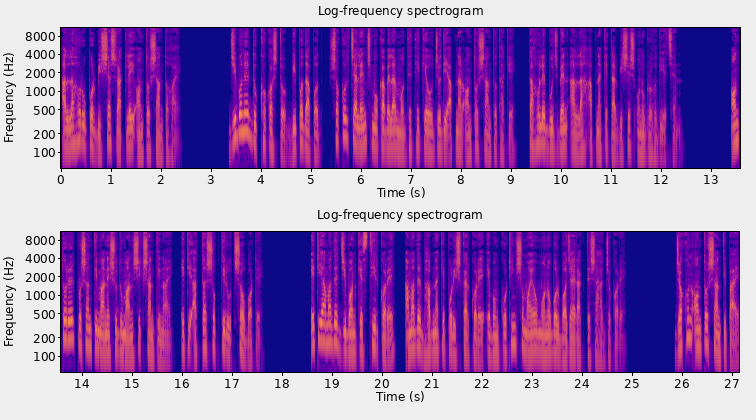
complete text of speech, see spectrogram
আল্লাহর উপর বিশ্বাস রাখলেই অন্তর শান্ত হয়। জীবনের দুঃখ, কষ্ট বিপদাপদ সকল চ্যালেঞ্জ মোকাবেলার মধ্যে থেকেও যদি আপনার অন্তর শান্ত থাকে, তাহলে বুঝবেন আল্লাহ আপনাকে তার বিশেষ অনুগ্রহ দিয়েছেন। অন্তরের প্রশান্তি মানে শুধু মানসিক শান্তি নয়, এটি আত্মার শক্তির উৎসও বটে। এটি আমাদের জীবনকে স্থির করে, আমাদের ভাবনাকে পরিষ্কার করে এবং কঠিন সময়েও মনোবল বজায় রাখতে সাহায্য করে। যখন অন্তর শান্তি পায়,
